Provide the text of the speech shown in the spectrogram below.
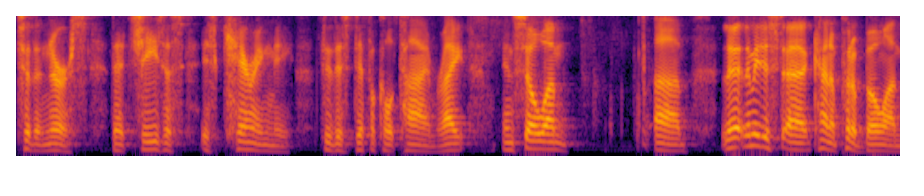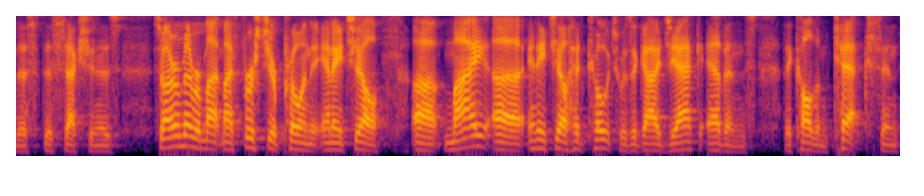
to the nurse that Jesus is carrying me through this difficult time, right? And so um, uh, let, let, me just uh, kind of put a bow on this, this section is so I remember my, my first year pro in the NHL. Uh, my uh, NHL head coach was a guy, Jack Evans. They called him Tex, and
